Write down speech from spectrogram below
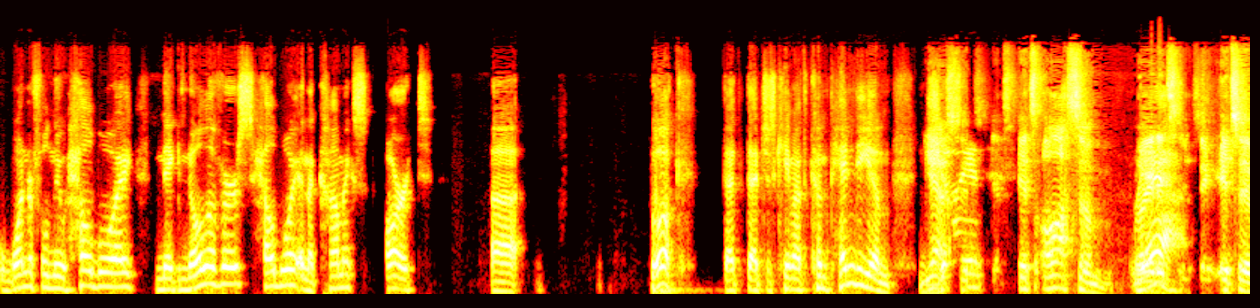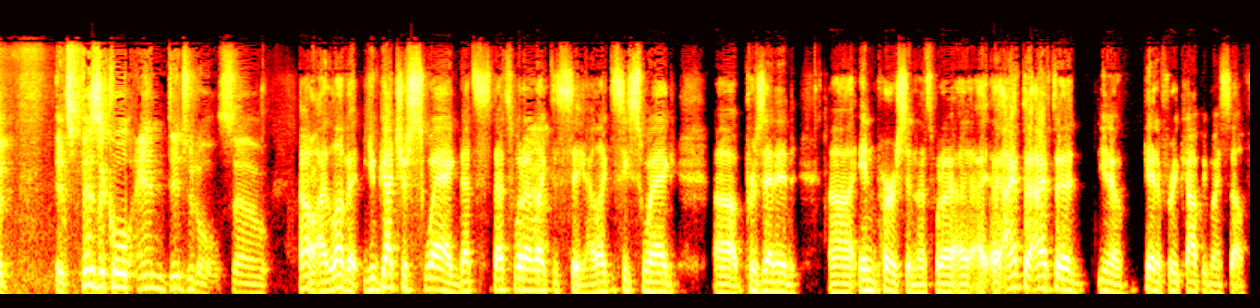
wonderful new Hellboy, Mignolaverse, Hellboy, and the comics art uh, book that, that just came out, the Compendium. Yes, Giant- it's, it's, it's awesome, right? Yeah. It's, it's, a, it's a it's physical and digital. So Oh, I love it. You've got your swag. That's that's what I like to see. I like to see swag uh, presented uh, in person. That's what I, I I have to I have to you know get a free copy myself.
